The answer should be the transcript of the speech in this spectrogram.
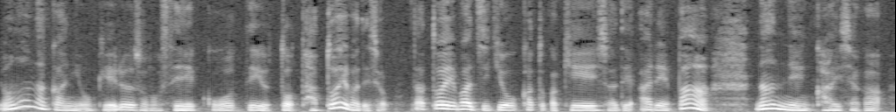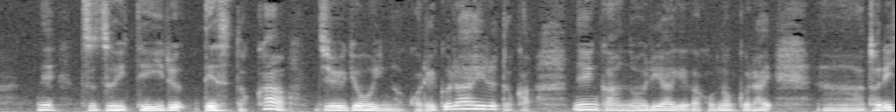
世の中におけるその成功っていうと例えばですよ。例えば事業家とか経営者であれば何年会社がね続いているですとか従業員がこれぐらいいるとか年間の売り上げがこのくらい取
